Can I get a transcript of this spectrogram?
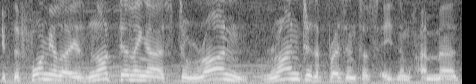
If the formula is not telling us to run, run to the presence of Sayyidina Muhammad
